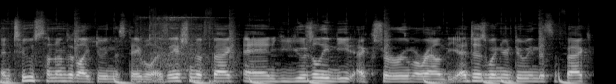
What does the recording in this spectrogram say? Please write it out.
And two, sometimes I like doing the stabilization effect and you usually need extra room around the edges when you're doing this effect.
